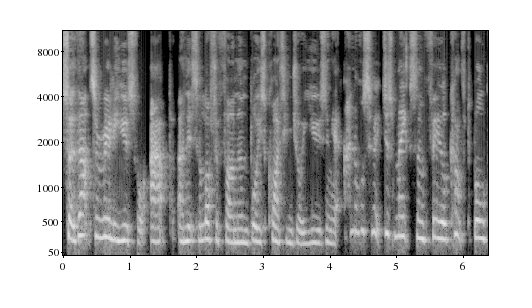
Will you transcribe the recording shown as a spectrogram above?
So that's a really useful app and it's a lot of fun and boys quite enjoy using it. And also it just makes them feel comfortable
